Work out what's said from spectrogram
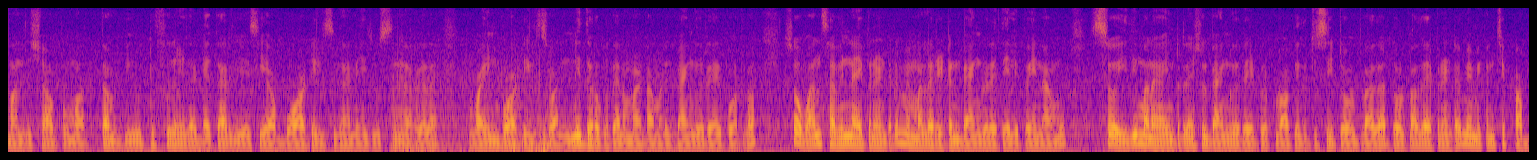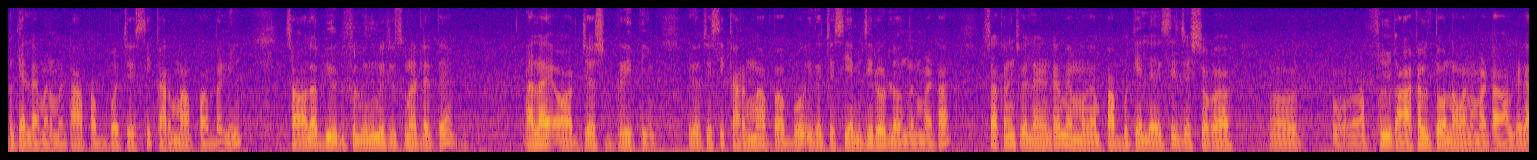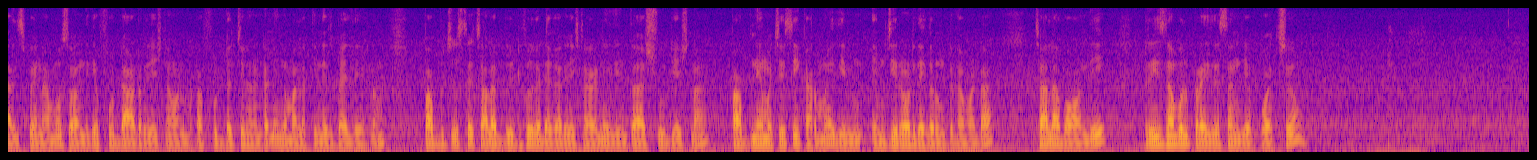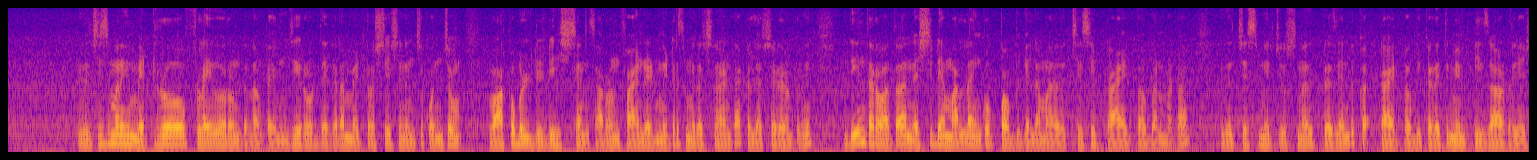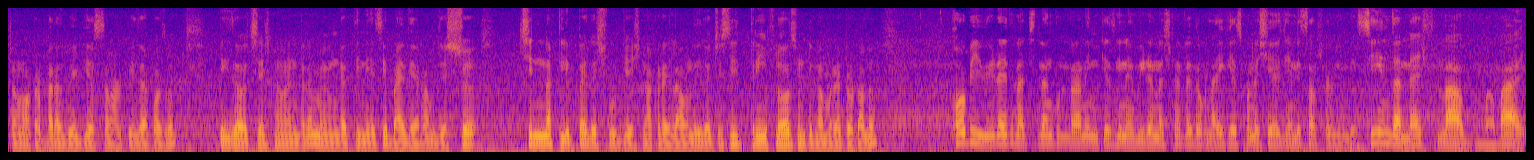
మందు షాపు మొత్తం బ్యూటిఫుల్గా డెకర్ చేసి ఆ బాటిల్స్ కానీ చూస్తున్నారు కదా వైన్ బాటిల్స్ అన్నీ దొరుకుతాయి అనమాట మనకి బెంగళూరు ఎయిర్పోర్ట్లో. సో వన్ సెవెన్ అయిపోయినంటే మేము మళ్ళీ రిటర్న్ బెంగళూరు అయితే వెళ్ళిపోయినాము. సో ఇది మన ఇంటర్నేషనల్ బెంగళూరు ఎయిర్పోర్ట్ బ్లాక్ ఇది వచ్చేసి టోల్ ప్లాజా. టోల్ ప్లాజా అయిపోయినంటే మేము ఇక్కడ నుంచి పబ్కి వెళ్ళామన్నమాట. ఆ పబ్ వచ్చేసి కర్మ పబ్ అని. చాలా బ్యూటిఫుల్ ఉంది. మీరు చూసుకున్నట్లయితే అలా ఆర్ జస్ట్ బ్రీతింగ్. ఇది వచ్చేసి కర్మ పబ్ ఇది వచ్చేసి ఎంజీ రోడ్లో ఉందన్నమాట. సో అక్కడ నుంచి వెళ్ళాలంటే మేము పబ్కి వెళ్ళేసి జస్ట్ ఒక ఫుల్ ఆకలితో ఉన్నాం అనమాట ఆల్రెడీ అలసిపోయినాము. సో అందుకే ఫుడ్ ఆర్డర్ చేసినాం అనమాట ఫుడ్ వచ్చిన వెంటనే ఇంకా మళ్ళీ తినేసి బయలుదేరినాం. పబ్ చూస్తే చాలా బ్యూటిఫుల్గా డెకరేట్ చేసినారని ఇది ఇంత షూట్ చేసిన. పబ్ నేమ్ వచ్చేసి కర్మ. ఇది ఎం ఎంజీ రోడ్ దగ్గర ఉంటుందన్నమాట. చాలా బాగుంది. రీజనబుల్ ప్రైజెస్ అని చెప్పవచ్చు ఇది వచ్చేసి మనకి మెట్రో ఫ్లైఓవర్ ఉంటుంది ఎంజీ రోడ్ దగ్గర మెట్రో స్టేషన్ నుంచి కొంచెం walkable distance around five hundred metres మీరు వచ్చినారంటే అక్కడ లెఫ్ట్ సైడ్ ఉంటుంది. దీని తర్వాత నెక్స్ట్ డే మళ్ళీ ఇంకొక పబ్కి వెళ్ళాం. అది వచ్చేసి టాయిట్ పబ్ అనమాట ఇది వచ్చేసి మీరు చూస్తున్నది ప్రజెంట్ టాయిట్ పబ్ ఇక్కడైతే మేము పిజ్జా ఆర్డర్ చేసినాము. అక్కడ భరత్ వెయిట్ చేస్తున్నాడు పిజ్జా కోసం. పిజ్జా వచ్చేసిన వెంటనే మేము ఇంకా తినేసి బయలుదేరాం. జస్ట్ చిన్న క్లిప్ అయితే షూట్ చేసిన అక్కడ ఎలా ఉంది. ఇది వచ్చేసి త్రీ ఫ్లోర్స్ ఉంటుంది అన్నమాట టోటల్ హోప్ ఈ వీడియో అయితే నచ్చింది అనుకుంటున్నాను ఇంకేసి నేను వీడియో నచ్చినట్లయితే ఒక లైక్ వేసుకోండి షేర్ చేయండి సబ్స్క్రైబ్ చేయండి. See in the next vlog bye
